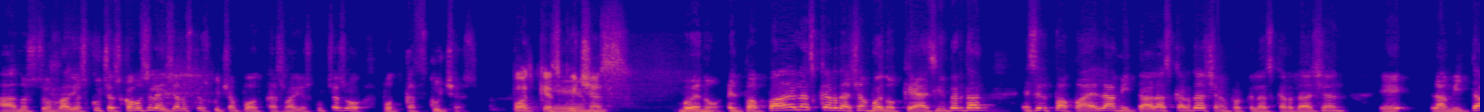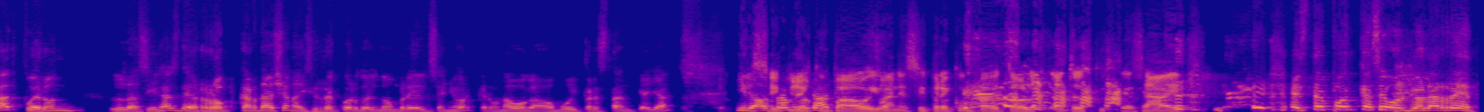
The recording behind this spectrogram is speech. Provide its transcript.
a nuestros radioescuchas. ¿Cómo se le dice a los que escuchan podcast? ¿Radioescuchas o podcast escuchas? podcast em, escuchas. Bueno, el papá de las Kardashian, bueno, que a decir verdad, es el papá de la mitad de las Kardashian, porque las Kardashian, eh, la mitad fueron las hijas de Rob Kardashian, ahí sí recuerdo el nombre del señor, que era un abogado muy prestante allá, y la Estoy otra mitad... preocupado, Iván, estoy preocupado de todos los datos que usted sabe. Este podcast se volvió la red.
